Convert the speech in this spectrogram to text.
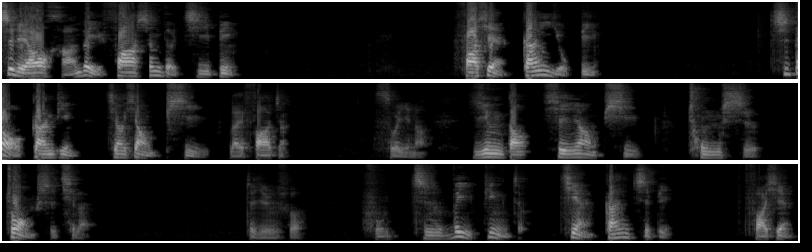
治疗还未发生的疾病，发现肝有病，知道肝病将向脾来发展，所以呢，应当先让脾充实壮实起来。这就是说，夫知未病者，见肝之病，发现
